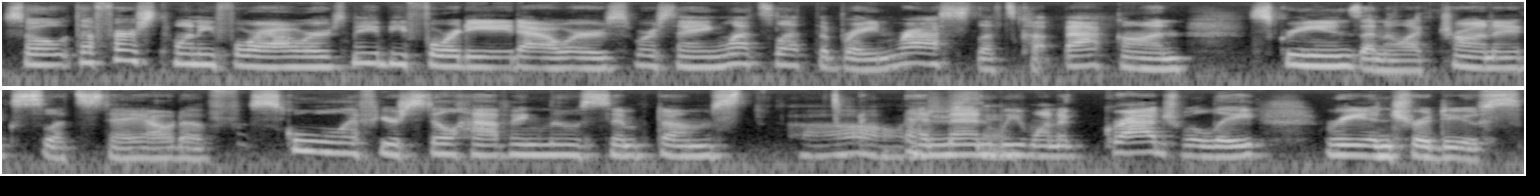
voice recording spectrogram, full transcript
So the first 24 hours, maybe 48 hours, we're saying let's let the brain rest, let's cut back on screens and electronics, let's stay out of school if you're still having those symptoms. Oh. And then we want to gradually reintroduce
